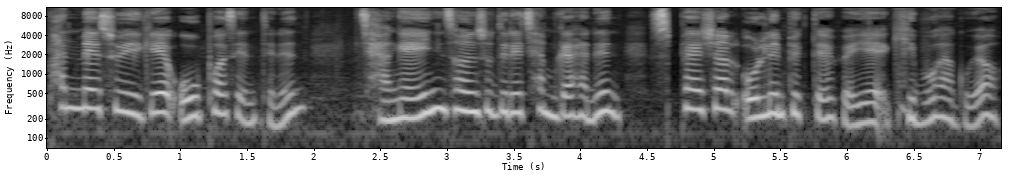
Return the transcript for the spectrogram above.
판매 수익의 5%는 장애인 선수들이 참가하는 스페셜 올림픽 대회에 기부하고요.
